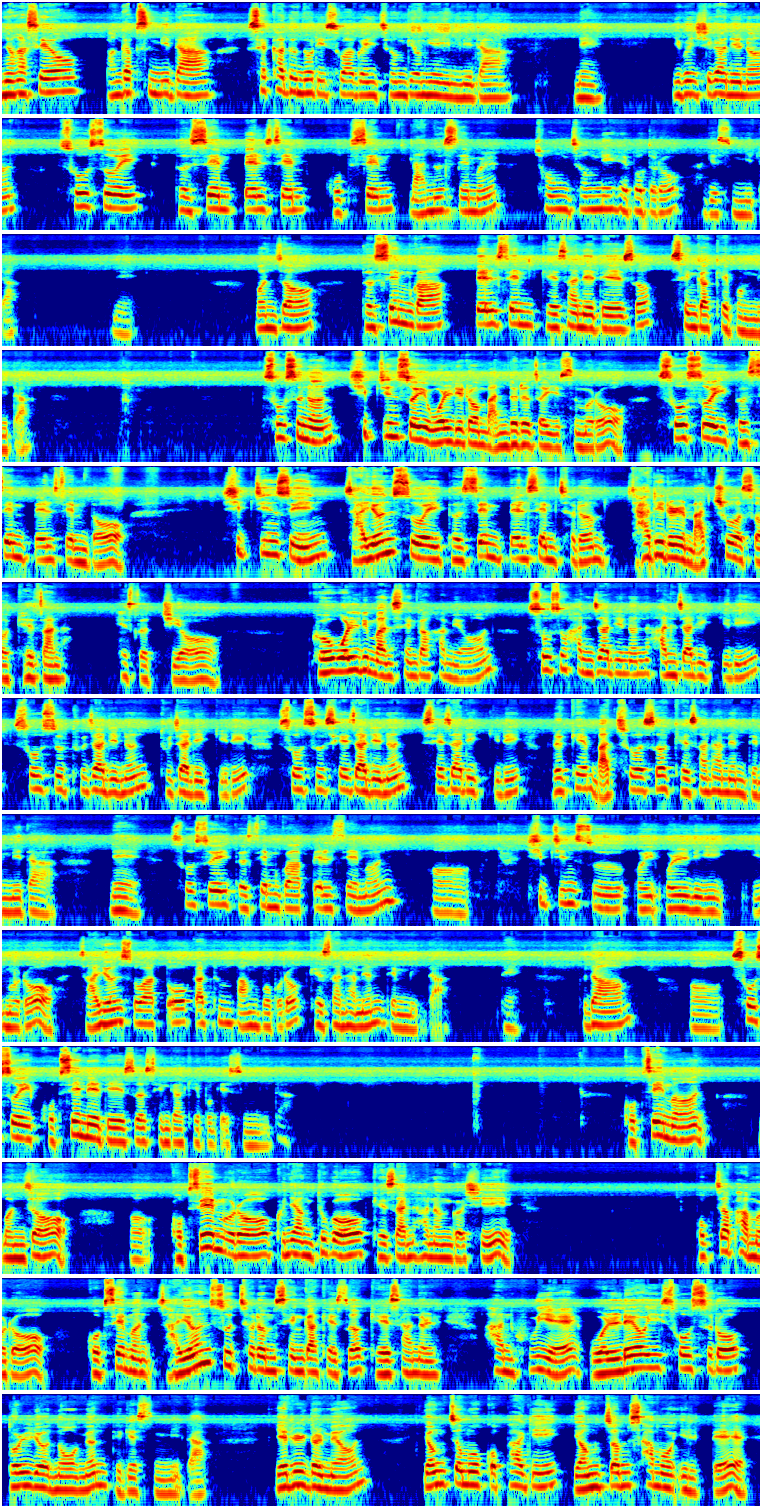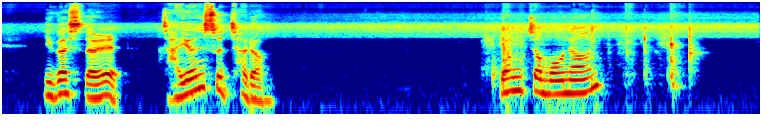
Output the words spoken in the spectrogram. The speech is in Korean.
안녕하세요. 반갑습니다. 세카드 놀이 수학의 정경혜입니다. 네. 이번 시간에는 소수의 덧셈, 뺄셈, 곱셈, 나눗셈을 총 정리해 보도록 하겠습니다. 네. 먼저 덧셈과 뺄셈 계산에 대해서 생각해 봅니다. 소수는 십진소의 원리로 만들어져 있으므로 소수의 덧셈 뺄셈도 십진수인 자연수의 덧셈 뺄셈처럼 자리를 맞추어서 계산했었지요. 그 원리만 생각하면 소수 한 자리는 한 자리끼리, 소수 두 자리는 두 자리끼리, 소수 세 자리는 세 자리끼리 이렇게 맞추어서 계산하면 됩니다. 네, 소수의 덧셈과 뺄셈은 어, 십진수의 원리이므로 자연수와 똑같은 방법으로 계산하면 됩니다. 네. 그 다음, 어, 소수의 곱셈에 대해서 생각해 보겠습니다. 곱셈은 먼저 어, 곱셈으로 그냥 두고 계산하는 것이 복잡하므로 곱셈은 자연수처럼 생각해서 계산을 한 후에 원래의 소수로 돌려 놓으면 되겠습니다. 예를 들면 0.5 곱하기 0.35일 때 이것을 자연수처럼 0.5는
